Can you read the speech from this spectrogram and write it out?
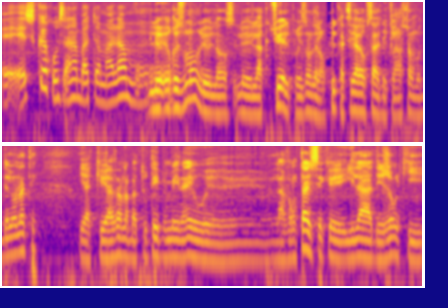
Eh, est-ce que akozala na bato ya malamu heureusement le- l'actuel président de la République a tiré là où ça la déclaration modèle on a été il Il y a que Azan Abatouté euh, L'avantage, c'est qu'il a des gens qui,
